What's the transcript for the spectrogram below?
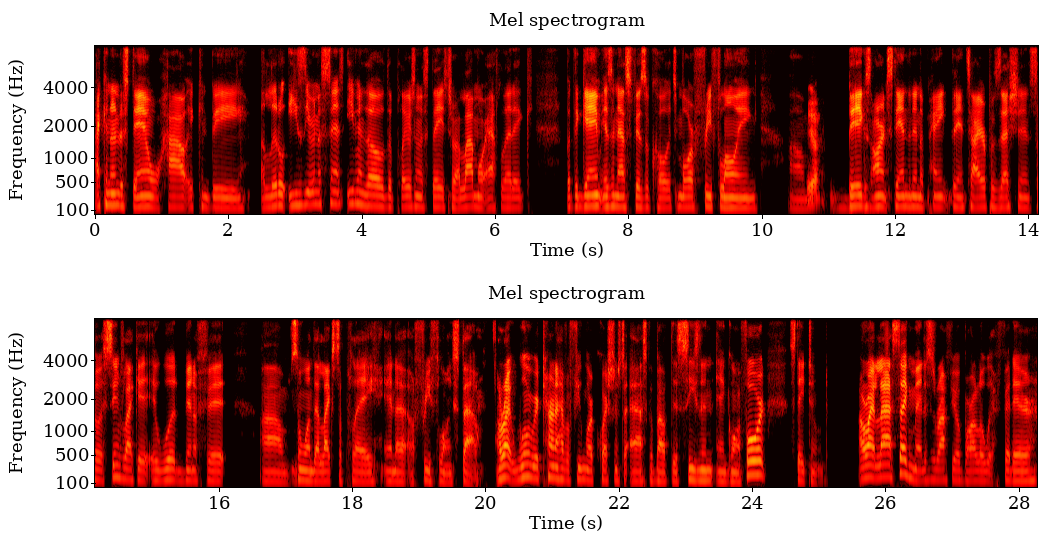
I can understand how it can be a little easier in a sense, even though the players on the stage are a lot more athletic, but the game isn't as physical. It's more free flowing. Um, yeah. Bigs aren't standing in the paint the entire possession. So it seems like it, it would benefit um, someone that likes to play in a, a free flowing style. All right. When we return, I have a few more questions to ask about this season and going forward. Stay tuned. All right. Last segment. This is Rafael Barlow with Fedor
